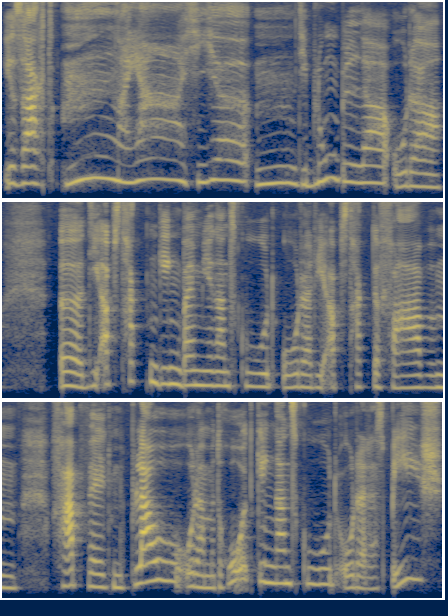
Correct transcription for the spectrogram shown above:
ihr sagt, hm, naja, hier hm, die Blumenbilder oder äh, die abstrakten gingen bei mir ganz gut. Oder die abstrakte Farben, Farbwelt mit Blau oder mit Rot ging ganz gut. Oder das Beige.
